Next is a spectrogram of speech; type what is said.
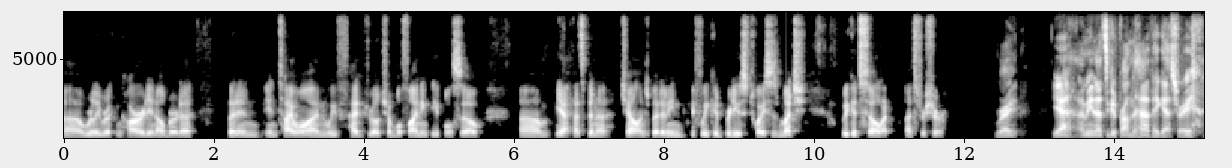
uh, really working hard in Alberta, but in in Taiwan, we've had real trouble finding people. So, um, yeah, that's been a challenge. But I mean, if we could produce twice as much we could sell it. That's for sure. Right. Yeah. I mean, that's a good problem to have, I guess, right?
